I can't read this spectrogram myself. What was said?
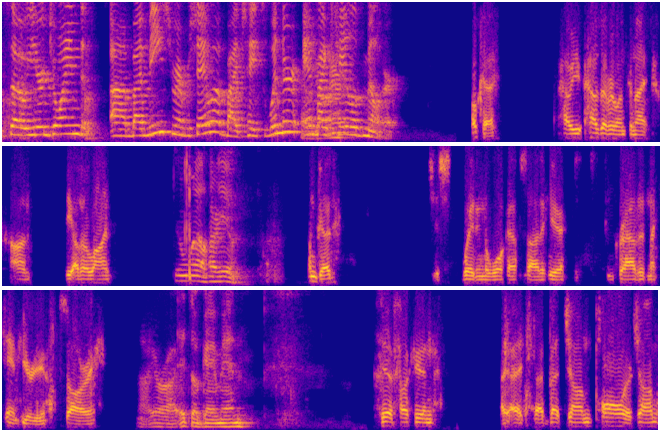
so you're joined uh, by me, Shamir Peshewa, by Chase Wender, and by Okay. Caleb Miller. Okay. How are you? How's everyone tonight on the other line? Doing well. How are you? I'm good. Just waiting to walk outside of here. It's too crowded and I can't hear you. Sorry. No, you're all right. It's okay, man. Yeah, fucking. I, I, I bet John Paul or John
